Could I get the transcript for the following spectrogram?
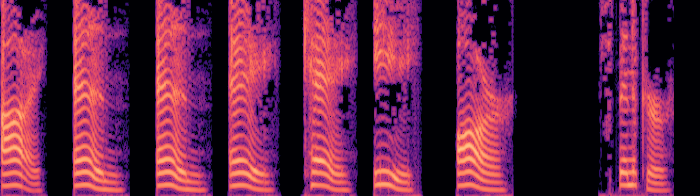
I N N A K E R. Spinnaker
